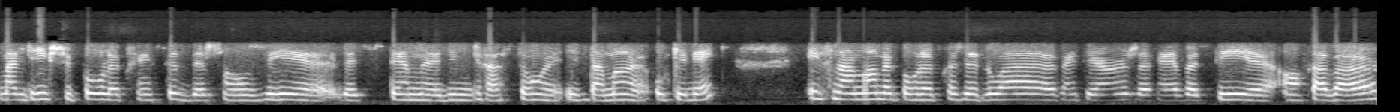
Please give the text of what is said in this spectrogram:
malgré que je suis pour le principe de changer euh, le système d'immigration, euh, évidemment, euh, au Québec. Et finalement, ben, pour le projet de loi 21, j'aurais voté en faveur.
